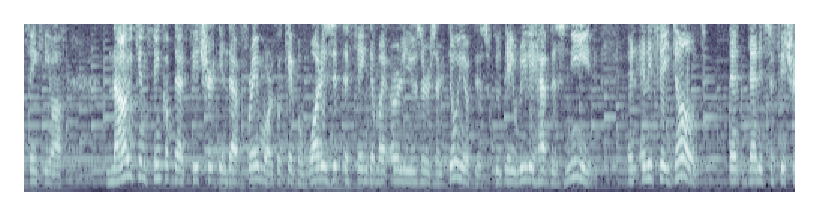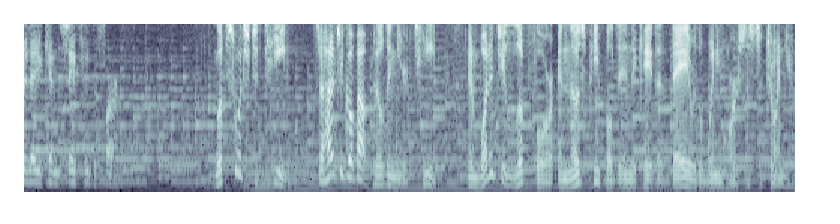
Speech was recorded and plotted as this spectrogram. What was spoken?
thinking of now you can think of that feature in that framework. Okay, but what is it the thing that my early users are doing of this? Do they really have this need? And, and if they don't, then, then it's a feature that you can safely defer. Let's switch to team. So, how did you go about building your team? And what did you look for in those people to indicate that they were the winning horses to join you?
